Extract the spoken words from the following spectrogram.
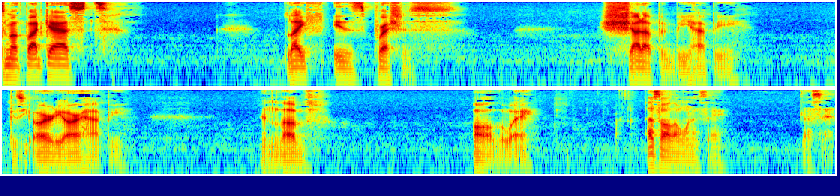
to Mouth Podcast. Life is precious. Shut up and be happy. Because you already are happy. And love all the way. That's all I want to say. That's it.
